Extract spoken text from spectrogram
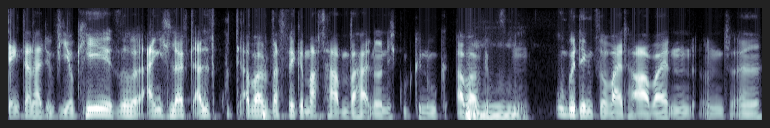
denkt dann halt irgendwie, okay, so eigentlich läuft alles gut, aber was wir gemacht haben, war halt noch nicht gut genug. Aber mm. wir müssen unbedingt so weiterarbeiten und äh,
